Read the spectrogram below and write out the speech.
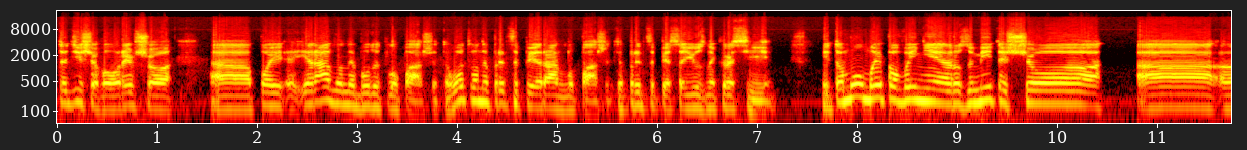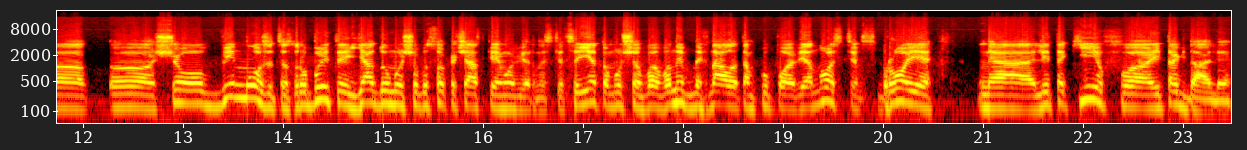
тоді ще говорив, що е, по Ірану не будуть лупашити. От вони, в принципі, Іран лупашить. В принципі, союзник Росії. І тому ми повинні розуміти, що. А, а, а, що він може це зробити. Я думаю, що висока частка ймовірності це є, тому що вони б не гнали там купу авіаносців, зброї, е, літаків е, і так далі.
